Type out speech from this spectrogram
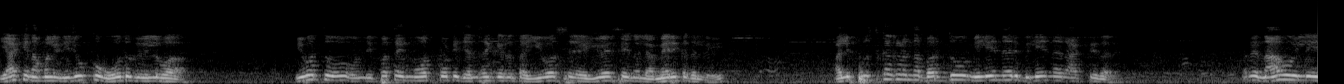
ಯಾಕೆ ನಮ್ಮಲ್ಲಿ ನಿಜಕ್ಕೂ ಓದುಗರಿಲ್ವಾ? ಇವತ್ತು ಒಂದು ಇಪ್ಪತ್ತೈದು, ಮೂವತ್ತು ಕೋಟಿ ಜನಸಂಖ್ಯೆ ಇರುವಂಥ ಯು ಎಸ್ ಯು ಎಸ್ ಎನಲ್ಲಿ ಅಮೇರಿಕದಲ್ಲಿ ಅಲ್ಲಿ ಪುಸ್ತಕಗಳನ್ನು ಬರೆದು ಮಿಲಿಯನರ್ ಬಿಲಿಯನರ್ ಆಗ್ತಿದ್ದಾರೆ. ಅಂದರೆ ನಾವು ಇಲ್ಲಿ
